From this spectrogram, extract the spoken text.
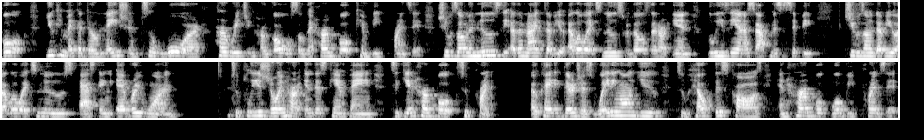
book. You can make a donation toward her reaching her goal so that her book can be printed. She was on the news the other night, WLOX News, for those that are in Louisiana, South Mississippi. She was on WLOX News asking everyone to please join her in this campaign to get her book to print. Okay, they're just waiting on you to help this cause, and her book will be printed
